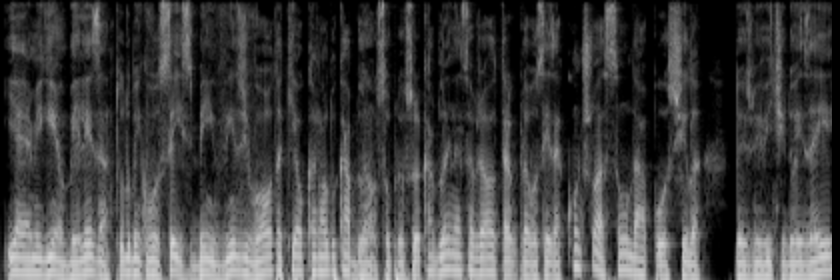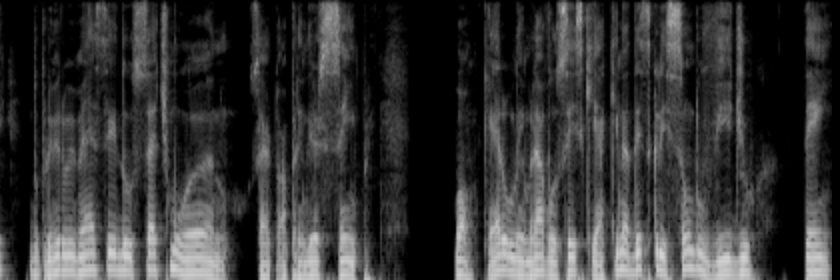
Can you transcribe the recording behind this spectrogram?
E aí, amiguinho, beleza? Tudo bem com vocês? Bem-vindos de volta aqui ao canal do Cablão. Sou o professor Cablão e nessa aula eu trago para vocês a continuação da apostila 2022 aí, do primeiro bimestre do sétimo ano, certo? Aprender sempre. Bom, quero lembrar vocês que aqui na descrição do vídeo tem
